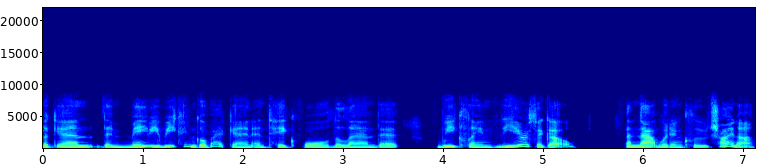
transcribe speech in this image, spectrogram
again? Then maybe we can go back in and take all the land that we claimed years ago. And that would include China.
